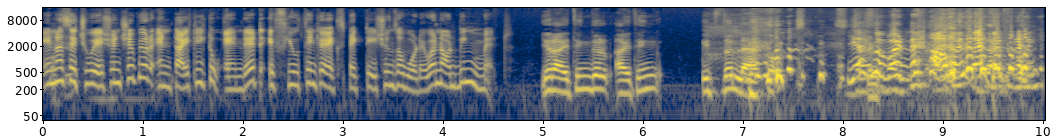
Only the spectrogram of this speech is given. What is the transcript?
In a situationship, you're entitled to end it if you think your expectations or whatever not being met. Yeah, I think there. I think it's the lack of. yeah, so but then how is that different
